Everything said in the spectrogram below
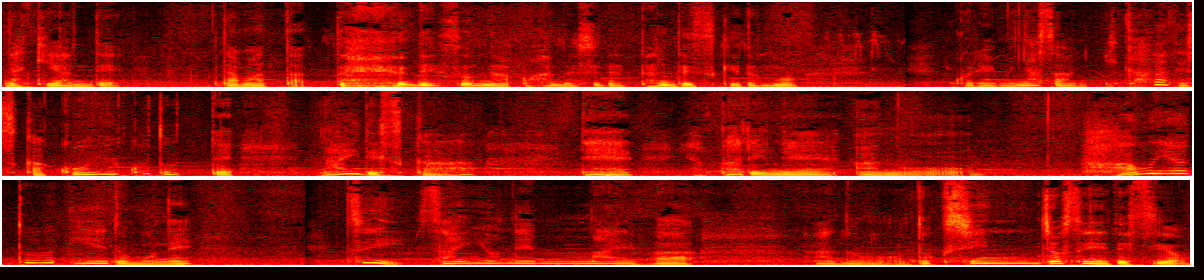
泣き止んで黙ったというねそんなお話だったんですけども。これ皆さんいかがですか？こういうことってないですか？でやっぱりねあの母親といえどもねつい34年前はあの独身女性ですよ。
